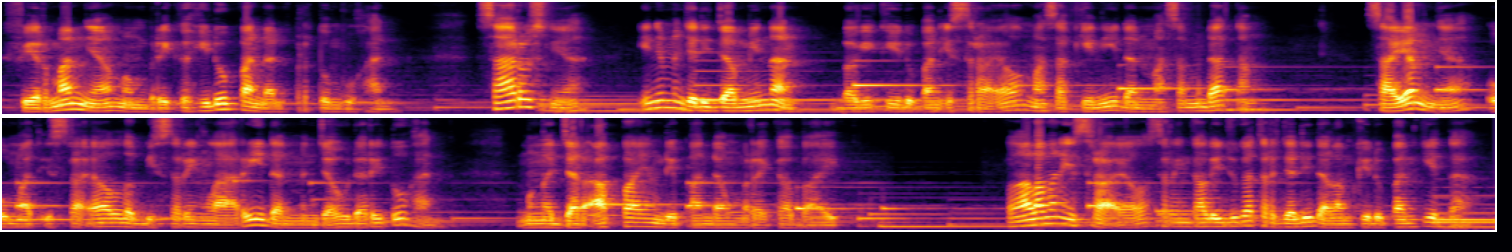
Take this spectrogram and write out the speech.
Firman-Nya memberi kehidupan dan pertumbuhan. Seharusnya ini menjadi jaminan bagi kehidupan Israel masa kini dan masa mendatang. Sayangnya, umat Israel lebih sering lari dan menjauh dari Tuhan, mengejar apa yang dipandang mereka baik. Pengalaman Israel sering kali juga terjadi dalam kehidupan kita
